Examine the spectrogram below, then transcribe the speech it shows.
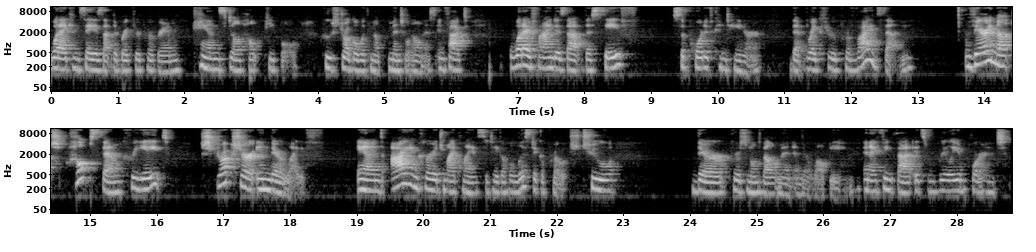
what I can say is that the Breakthrough Program can still help people who struggle with mental illness. In fact, what I find is that the safe, supportive container that Breakthrough provides them very much helps them create structure in their life. And I encourage my clients to take a holistic approach to their personal development and their well being. And I think that it's really important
